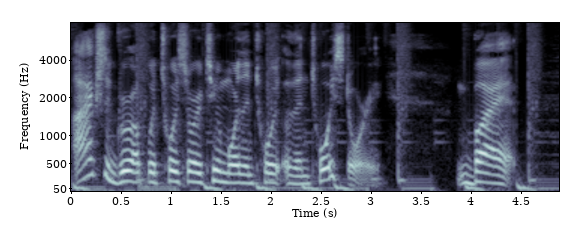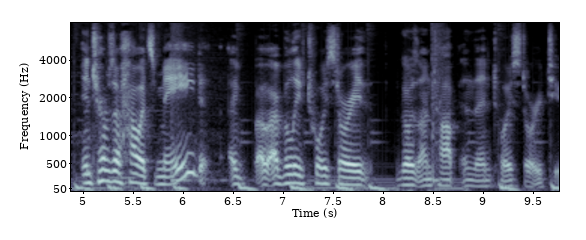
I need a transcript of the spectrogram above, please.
I actually grew up with Toy Story 2 more than Toy than Toy Story. But in terms of how it's made, I, I believe Toy Story goes on top and then Toy Story 2.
